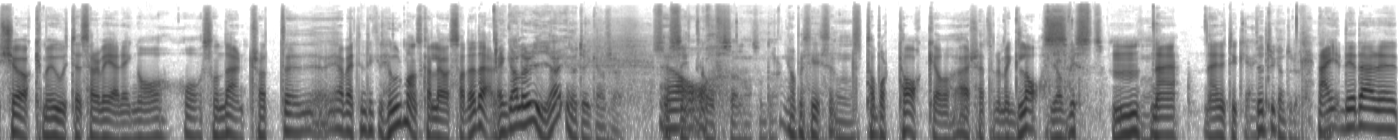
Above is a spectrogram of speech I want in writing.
kök med uteservering och, och sånt där. Så att, jag vet inte riktigt hur man ska lösa det där. En galleria inuti kanske? Så ja. sitcoffs eller något sånt där. Ja, precis. Mm. Ta bort taket och ersätta det med glas. Ja, visst. Mm. Mm. Nej, Nej, det tycker jag inte. Det tycker inte du? Nej, det, där,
